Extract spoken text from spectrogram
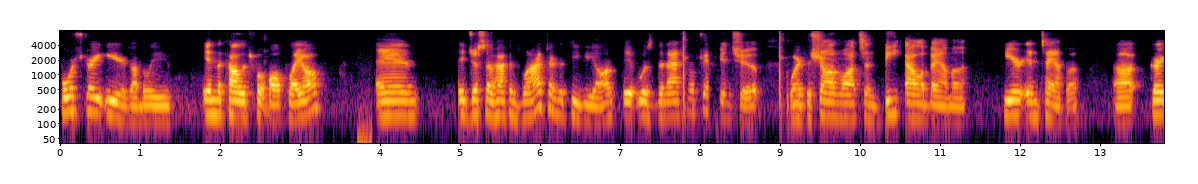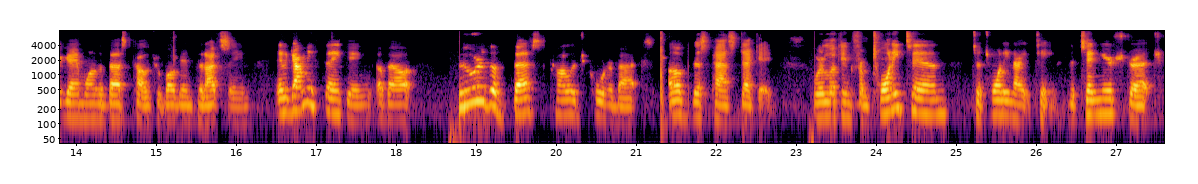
four straight years, I believe, in the college football playoff. And it just so happens when I turned the TV on, it was the national championship where Deshaun Watson beat Alabama here in Tampa. Uh, great game, one of the best college football games that I've seen. And it got me thinking about who are the best college quarterbacks of this past decade. We're looking from 2010 to 2019, the 10 year stretch.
